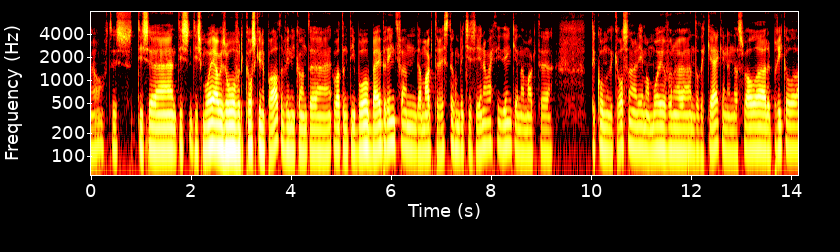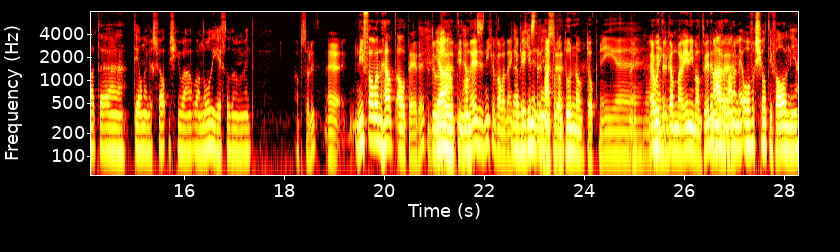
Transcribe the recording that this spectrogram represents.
ja, het is, het, is, eh, het, is, het is mooi dat we zo over de cross kunnen praten, vind ik. Want eh, wat een Thibaut bijbrengt, van, dat maakt de rest toch een beetje zenuwachtig, denk ik. En dat maakt eh, de komende crossen alleen maar mooier van uh, naar te kijken. En dat is wel eh, de prikkel dat eh het deelnemersveld misschien wat, wat nodig heeft op het moment. Absoluut. Eh, niet vallen helpt altijd. Hè. Bedoel, Ja, eh, ja. Is niet gevallen, denk Daar ik. gisteren. Dus, Michael van Toeren ook, niet. eh, ja, goed, er kan maar één iemand winnen. Maar Maar, de mannen met overschot, die vallen niet. hè.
